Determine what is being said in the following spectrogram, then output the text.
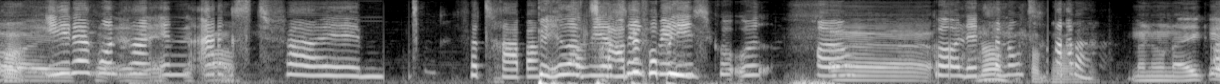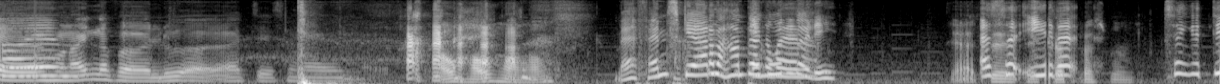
for... øh, Ida, hun øh, har en angst for, øhm, for trapper. Det hedder og vi har tænkt, trappefobi. skulle ud prøve at Øh, gå lidt på nogle trapper. men hun har ikke, Og, øh, øhm, hun har ikke noget for luder, at det er sådan øh, Hov, hov, hov, hov. Hvad fanden sker der med ham der gutten der? Ja, det, Altså, det er spørgsmål. Jeg tænker, de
